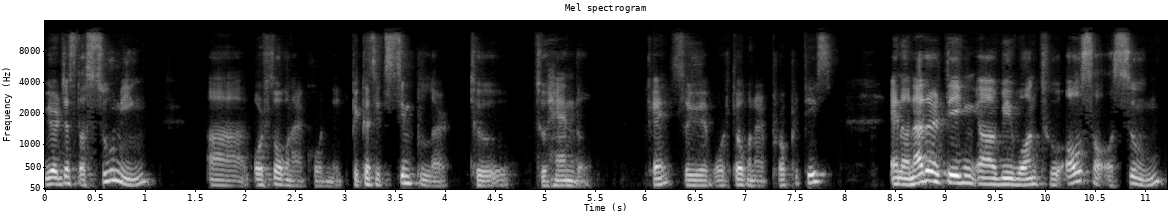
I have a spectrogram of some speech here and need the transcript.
We are just assuming uh, orthogonal coordinate because it's simpler to, to handle. Okay, so you have orthogonal properties. And another thing uh, we want to also assume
